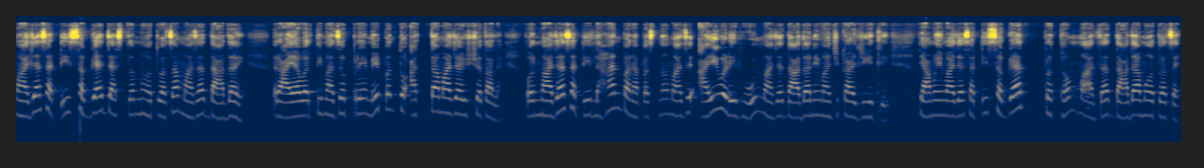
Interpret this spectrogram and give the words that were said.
माझ्यासाठी सगळ्यात जास्त महत्त्वाचा माझा दादा आहे. रायावरती माझं प्रेम आहे पण तो आत्ता माझ्या आयुष्यात आला आहे पण माझ्यासाठी लहानपणापासून माझे आई वडील होऊन माझ्या दादाने माझी काळजी घेतली. त्यामुळे माझ्यासाठी सगळ्यात प्रथम माझा दादा महत्त्वाचा आहे.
